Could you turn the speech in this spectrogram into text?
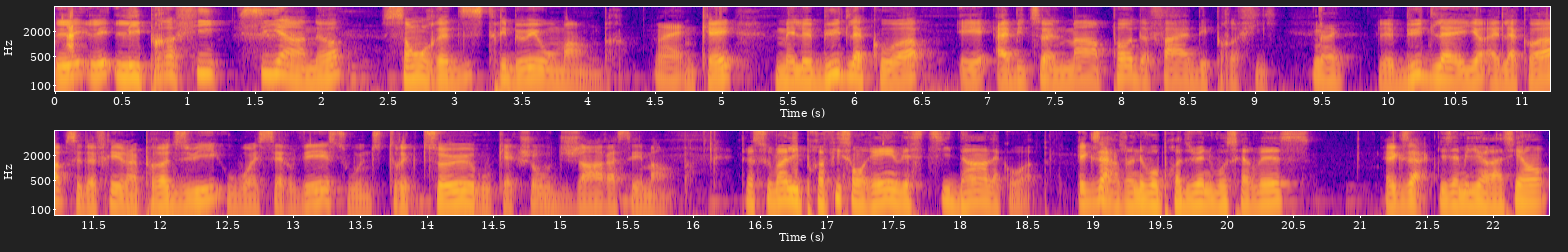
les, les- les profits, s'il y en a, sont redistribués aux membres. Ouais. Mais le but de la coop est habituellement pas de faire des profits. ouais. Le but de la, de la coop, c'est d'offrir un produit ou un service ou une structure ou quelque chose du genre à ses membres. Très souvent, les profits sont réinvestis dans la coop. Exact. Dans un nouveau produit, un nouveau service, Exact. des améliorations.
